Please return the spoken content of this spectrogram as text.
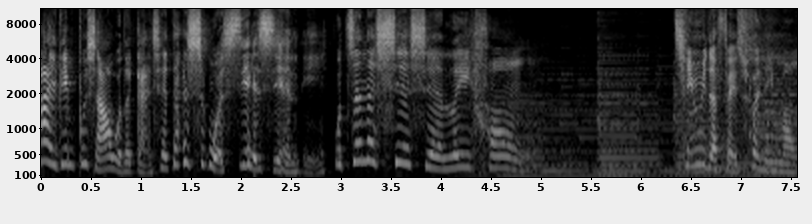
他一定不想要我的感谢，但是我谢谢你，我真的谢谢力宏。青玉的翡翠柠檬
